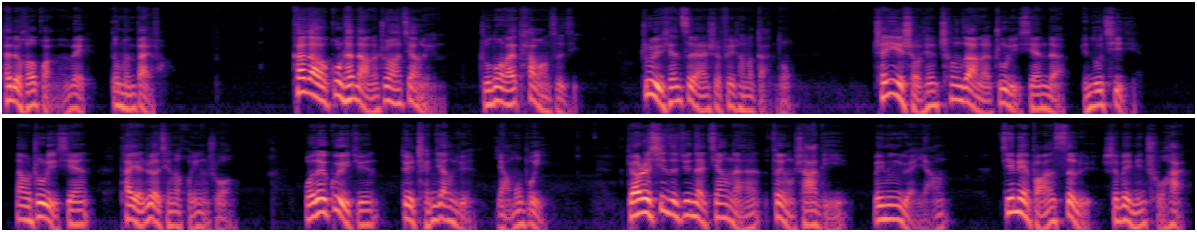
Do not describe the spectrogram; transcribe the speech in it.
他就和管文蔚登门拜访。看到共产党的重要将领主动来探望自己，朱履先自然是非常的感动。陈毅首先称赞了朱履先的民族气节，那么朱履先他也热情的回应说：“我对贵军、对陈将军仰慕不已。”表示新四军在江南奋勇杀敌，威名远扬；歼灭保安四旅是为民除害，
